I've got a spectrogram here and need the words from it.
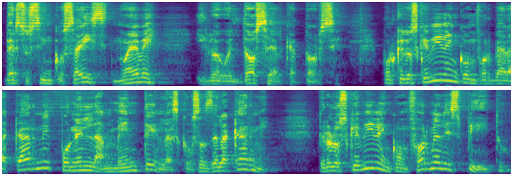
versos 5, 6, 9 y luego el 12 al 14. Porque los que viven conforme a la carne ponen la mente en las cosas de la carne, pero los que viven conforme al Espíritu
